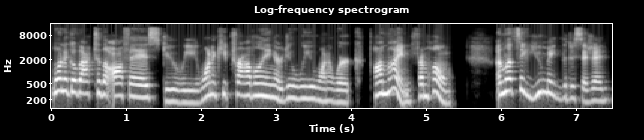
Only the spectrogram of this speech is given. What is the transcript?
want to go back to the office? Do we want to keep traveling or do we want to work online from home? And let's say you made the decision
